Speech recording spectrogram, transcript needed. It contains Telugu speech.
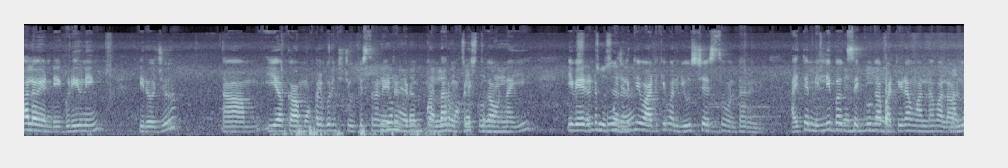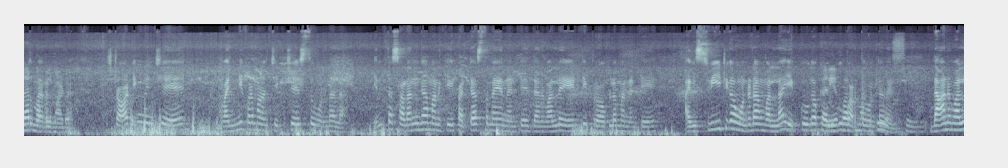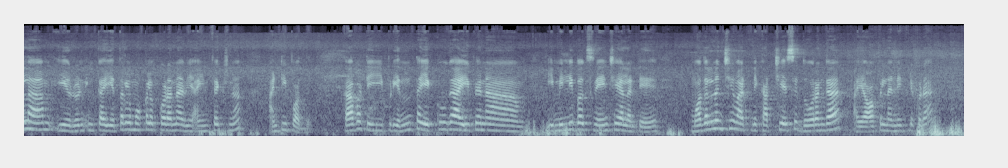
హలో అండి గుడ్ ఈవినింగ్. ఈరోజు ఈ యొక్క మొక్కల గురించి చూపిస్తున్నాను ఏంటంటే మందార తెల్లగా మొక్కలు ఎక్కువగా. ఉన్నాయి. ఇవి ఏంటంటే? పూజలకి వాటికి వాళ్ళు యూజ్ చేస్తూ ఉంటారండి. అయితే మిల్లీ బగ్స్ ఎక్కువగా పట్టడం వల్ల వాళ్ళు అడుగుతున్నారు అనమాట స్టార్టింగ్ నుంచే అవన్నీ కూడా మనం చెక్ చేస్తూ ఉండాలి. ఎంత సడన్గా మనకి పట్టేస్తున్నాయని అంటే దానివల్ల ఏంటి ప్రాబ్లం అని అంటే అవి స్వీట్గా ఉండడం వల్ల ఎక్కువగా పురుగు పడుతూ ఉంటుందండి. దానివల్ల ఈ రెండు ఇంకా ఇతరుల మొక్కలకు కూడా అవి ఆ ఇన్ఫెక్షన్ అంటిపోద్ది. కాబట్టి ఇప్పుడు ఎంత ఎక్కువగా అయిపోయిన ఈ మిల్లీ బగ్స్ని ఏం చేయాలంటే మొదల నుంచి వాటిని కట్ చేసి దూరంగా ఆ ఆకులన్నింటినీ కూడా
